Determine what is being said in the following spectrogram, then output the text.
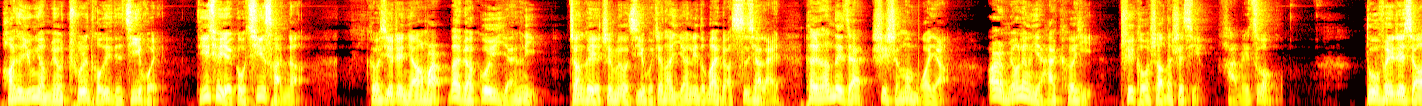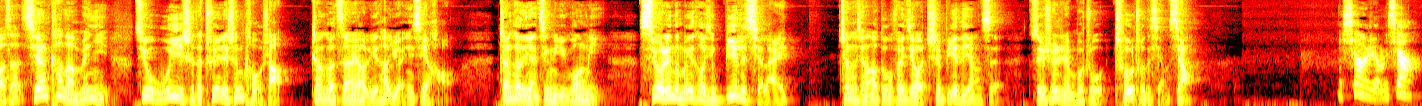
好像永远没有出人头地的机会，的确也够凄惨的。可惜这娘们儿外表过于严厉，张可也真没有机会将她严厉的外表撕下来，看看她内在是什么模样。二苗亮也还可以。吹口哨的事情还没做过，杜飞这小子既然看到美女就无意识的吹了声口哨，张可自然要离他远一些好。张可的眼睛余光里，徐若琳的眉头已经逼了起来。张可想到杜飞就要吃瘪的样子，嘴唇忍不住抽搐的想笑。你笑什么笑？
